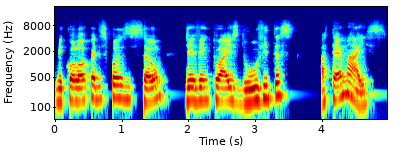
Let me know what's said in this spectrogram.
Me coloco à disposição de eventuais dúvidas. Até mais.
